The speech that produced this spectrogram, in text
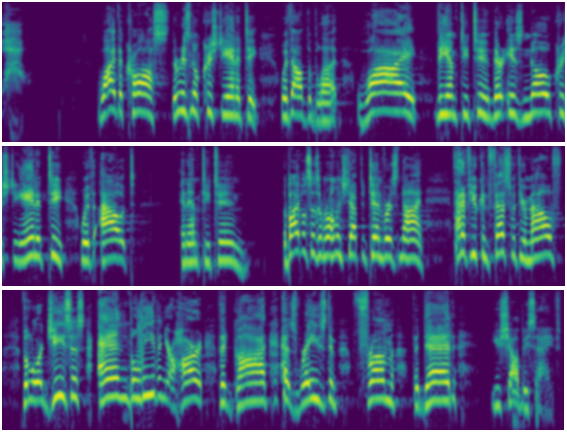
Wow. Why the cross? There is no Christianity without the blood. Why the empty tomb? There is no Christianity without an empty tomb. The Bible says in Romans chapter 10, verse 9, that if you confess with your mouth the Lord Jesus and believe in your heart that God has raised him from the dead, you shall be saved.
